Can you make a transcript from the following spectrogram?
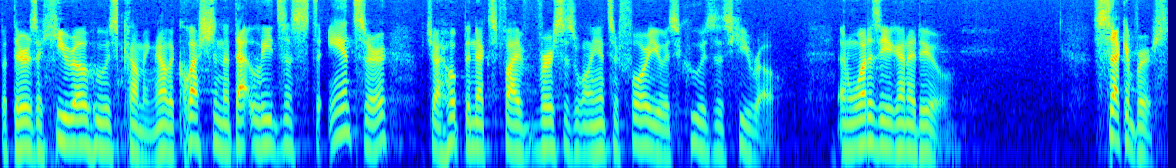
but there is a hero who is coming. Now, the question that that leads us to answer which I hope the next five verses will answer for you, is who is this hero? And what is he going to do? Second verse,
